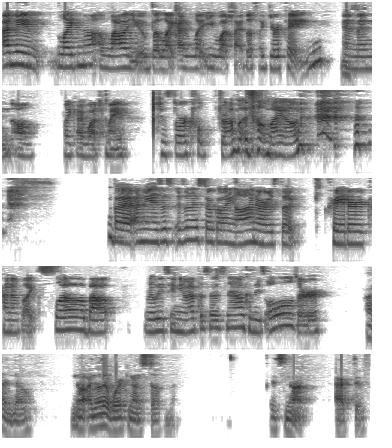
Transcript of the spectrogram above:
I mean, like not allow you, but like I let you watch that. That's like your thing. Yes. And mm. then I'll like I watch my historical dramas on my own. but I mean, is this isn't it still going on, or is the creator kind of like slow about releasing new episodes now because he's old, or I don't know. No, I know they're working on stuff, but it's not active.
